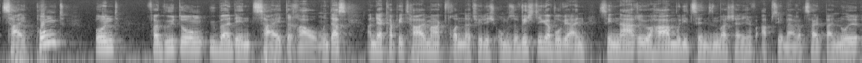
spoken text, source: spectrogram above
Zeitpunkt und Vergütung über den Zeitraum. Und das an der Kapitalmarktfront natürlich umso wichtiger, wo wir ein Szenario haben, wo die Zinsen wahrscheinlich auf absehbare Zeit bei Null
